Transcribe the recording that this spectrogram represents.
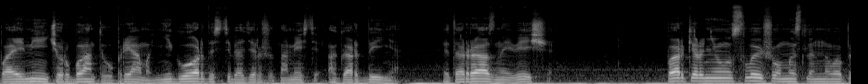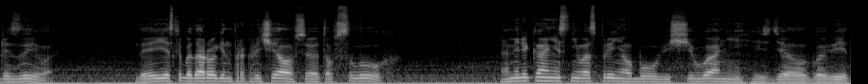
Пойми, чурбан ты упрямый. Не гордость тебя держит на месте, а гордыня. Это разные вещи. Паркер не услышал мысленного призыва. Да и если бы Дорогин прокричал все это вслух, американец не воспринял бы увещеваний и сделал бы вид,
